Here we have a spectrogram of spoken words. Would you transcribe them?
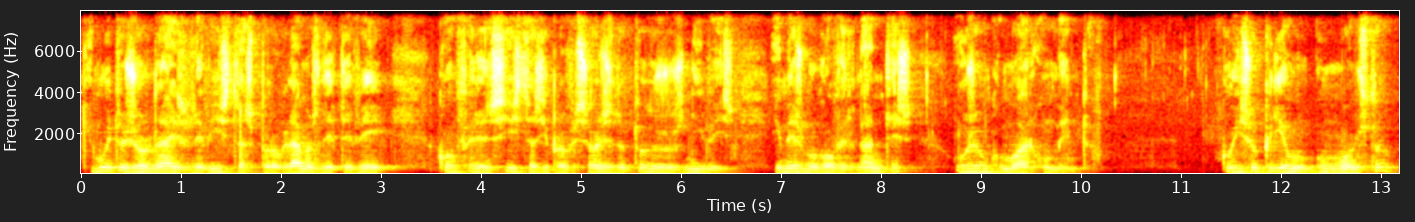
que muitos jornais, revistas, programas de TV, conferencistas e professores de todos os níveis e mesmo governantes usam como argumento. Com isso criam um monstro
